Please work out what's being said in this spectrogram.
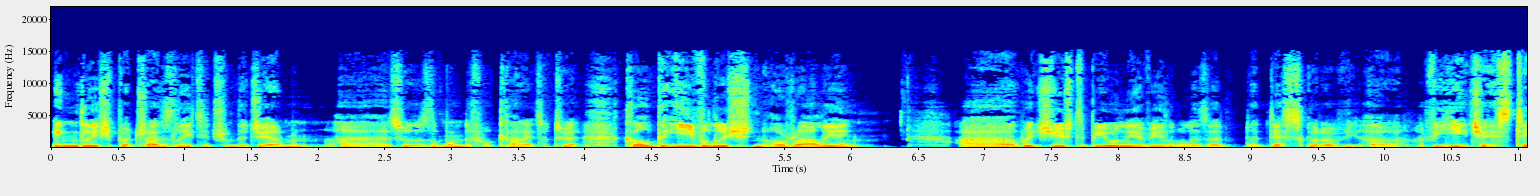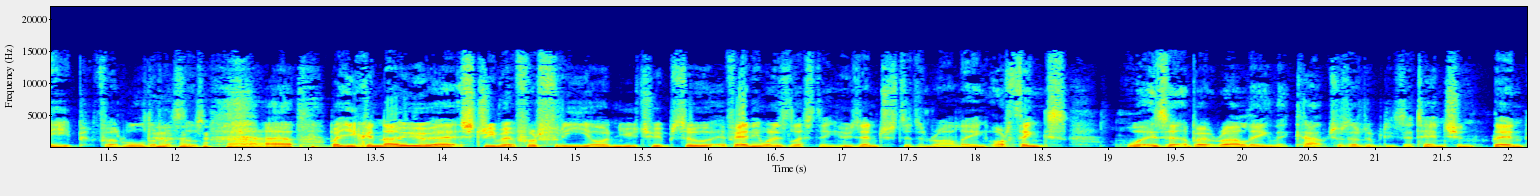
English but translated from the German, uh, and so there's a wonderful character to it called The Evolution of Rallying. Uh, which used to be only available as a, a disc or a, a, VHS tape for older listeners. uh, but you can now uh, stream it for free on YouTube. So if anyone is listening who's interested in rallying or thinks what is it about rallying that captures everybody's attention, then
